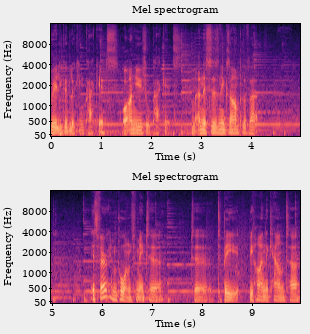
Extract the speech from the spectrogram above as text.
really good looking packets or unusual packets, and this is an example of that. It's very important for me to, to, to be behind the counter,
